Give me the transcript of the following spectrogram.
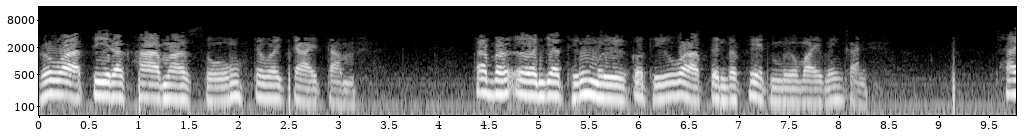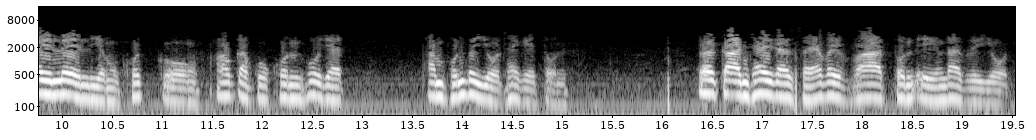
เพราะว่าตีราคามาสูงแต่ว่าจ่ายต่ำถ้าบังเอิญจะถึงมือก็ถือว่าเป็นประเภทมือไวเหมือนกัน ใช้เล่เหลี่ยมคดโกง เอากับบุคคลผู้จะทำผลประโยชน์ให้แก่ตนโดยการใช้กระแสไฟฟ้าตนเองได้ประโยชน์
